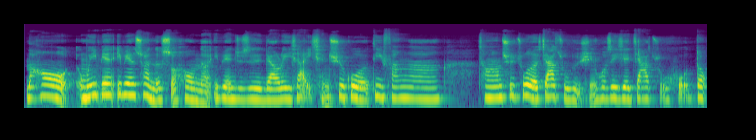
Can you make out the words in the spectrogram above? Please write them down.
然后我们一边一边算的时候呢，一边就是聊了一下以前去过的地方啊。常常去做的家族旅行或是一些家族活动，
